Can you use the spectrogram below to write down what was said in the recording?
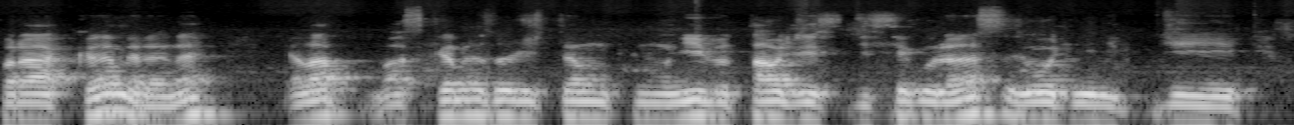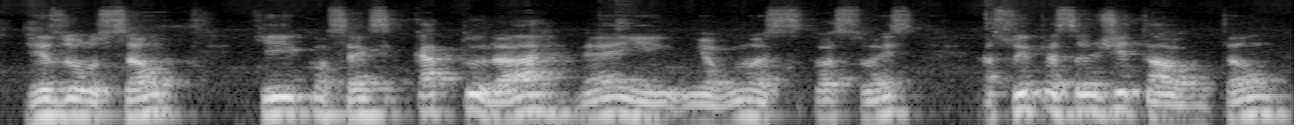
para a câmera, né? Ela, as câmeras hoje estão com um nível tal de, de segurança ou de, de resolução que consegue se capturar, né, em, em, algumas situações, a sua impressão digital. Então,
